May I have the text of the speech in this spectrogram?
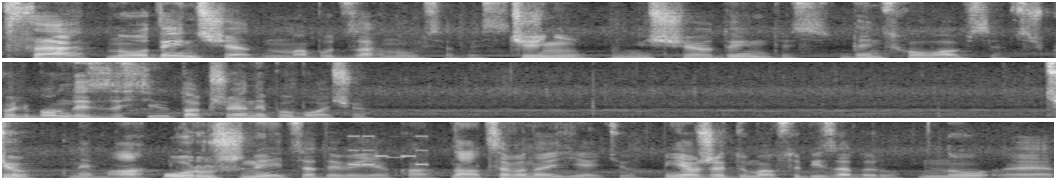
Все? Ну один ще, мабуть, загнувся десь. Чи ні? Ні, ще один десь. День сховався. Це ж по-любому десь засів, так що я не побачу. Тю, нема. О, рушниця, диви яка. А, це вона є, тю. Я вже думав собі заберу. Ну, е,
